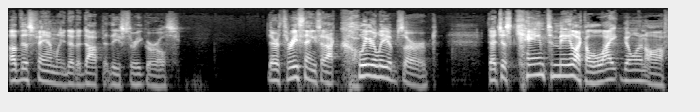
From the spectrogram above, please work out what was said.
of this family that adopted these three girls. There are three things that I clearly observed that just came to me like a light going off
